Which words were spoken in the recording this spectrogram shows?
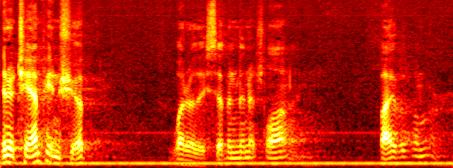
In a championship, what are they, seven minutes long? Five of them? Or?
